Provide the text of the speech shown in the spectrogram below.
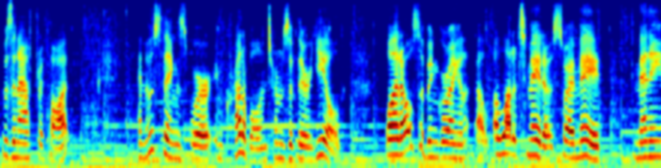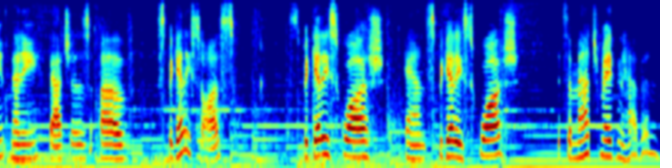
It was an afterthought. And those things were incredible in terms of their yield. Well, I'd also been growing a, a lot of tomatoes, so I made many, many batches of spaghetti sauce, spaghetti squash, and spaghetti squash. It's a match made in heaven.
